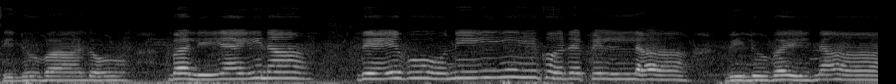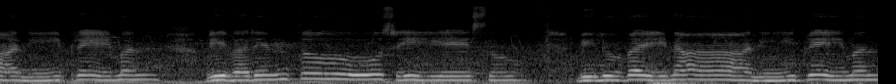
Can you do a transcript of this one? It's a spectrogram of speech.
సిలువాలో బలి అయినా దేవుని గొర్రెపిల్ల విలువైన నీ ప్రేమన్ వివరింతు శ్రీయేసు విలువైన నీ ప్రేమన్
